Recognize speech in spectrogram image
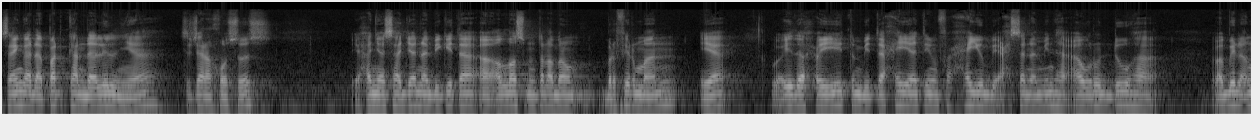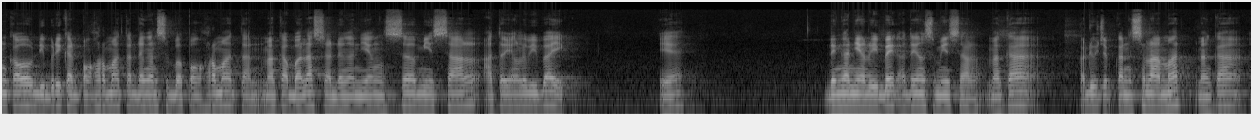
saya nggak dapatkan dalilnya secara khusus. Ya hanya saja Nabi kita eh, Allah SWT berfirman ya Wa idza hayyitum bi tahiyatin fahayyu bi ahsana minha aw rudduha. Apabila engkau diberikan penghormatan dengan sebuah penghormatan, maka balaslah dengan yang semisal atau yang lebih baik. Ya. Dengan yang lebih baik atau yang semisal. Maka kalau diucapkan selamat, maka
